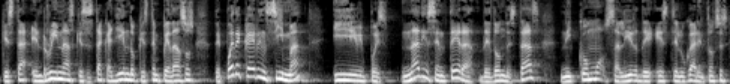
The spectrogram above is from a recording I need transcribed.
que está en ruinas, que se está cayendo, que está en pedazos, te puede caer encima y pues nadie se entera de dónde estás ni cómo salir de este lugar. Entonces,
